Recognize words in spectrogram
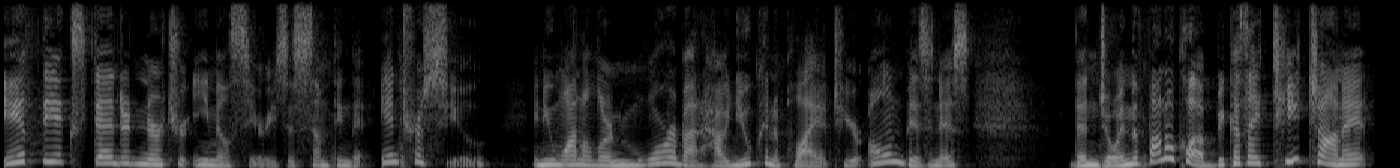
if the extended nurture email series is something that interests you and you want to learn more about how you can apply it to your own business, then join the Funnel Club because I teach on it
